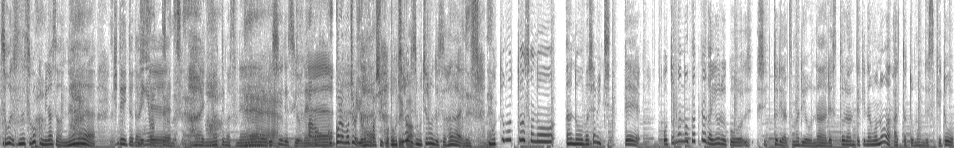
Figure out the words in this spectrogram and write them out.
そうですね。すごく皆さんね、来ていただいて。賑わってるんですね。はい賑わってますね、ええ嬉しいですよね。あのここれはもちろん喜ばしいことというか、はもちろんですもちろんです。はい。ですよね。もともとそのあの馬車道って大人の方が夜こうしっとり集まるようなレストラン的なものはあったと思うんですけど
